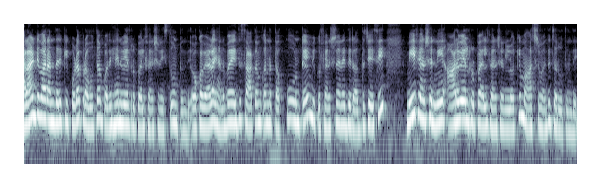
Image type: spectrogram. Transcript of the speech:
అలాంటి వారందరికీ కూడా ప్రభుత్వం పదిహేను వేల రూపాయల పెన్షన్ ఇస్తూ ఉంటుంది. ఒకవేళ ఎనభై ఐదు శాతం కన్నా తక్కువ ఉంటే మీకు పెన్షన్ అనేది రద్దు చేసి మీ పెన్షన్ని ఆరు వేల రూపాయల పెన్షన్లోకి మార్చడం అయితే జరుగుతుంది.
